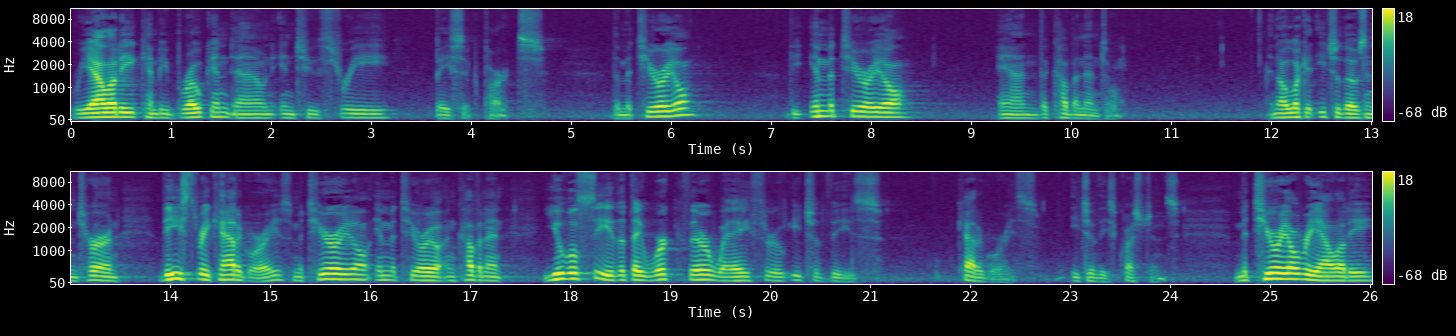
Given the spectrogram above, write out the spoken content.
reality can be broken down into three basic parts the material, the immaterial, and the covenantal. And I'll look at each of those in turn these three categories material, immaterial, and covenant you will see that they work their way through each of these categories, each of these questions. Material reality,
